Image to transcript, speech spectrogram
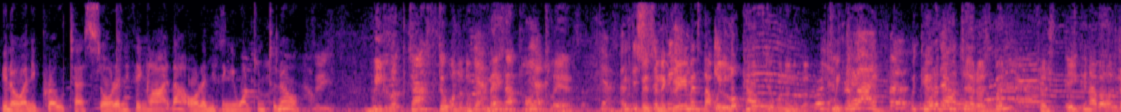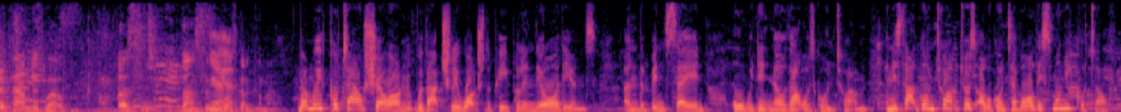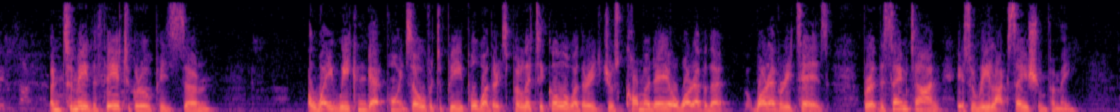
You know, any protests or anything like that, or anything you want them to know. We looked after one another. Yeah. Make that point Yeah. clear. Yeah, and there's There's an agreement that we look after one another. Yeah. We care. for- we care about them. her husband, so he can have a hundred pound as well. That's that's Yeah. what's got to come out. When we've put our show on, we've actually watched the people in the audience and they've been saying, oh, we didn't know that was going to happen. And is that going to happen to us? Are we going to have all this money cut off? And to me, the theatre group is um, a way we can get points over to people, whether it's political or whether it's just comedy or whatever, the, whatever it is. But at the same time, it's a relaxation for me.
